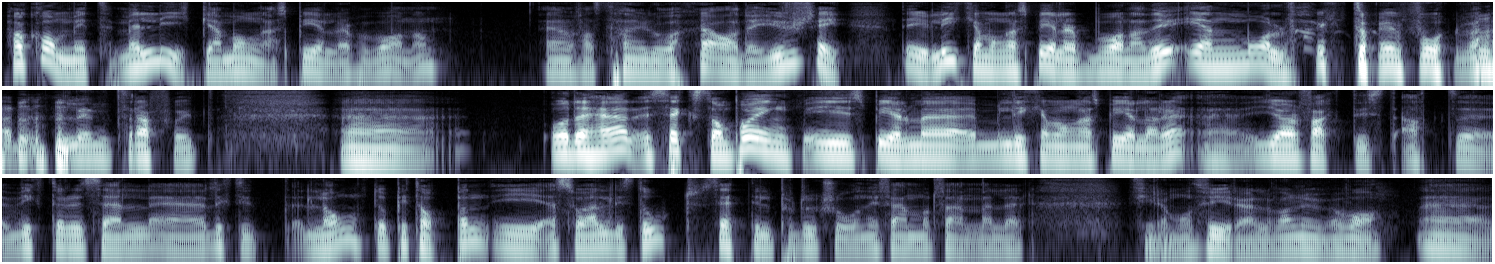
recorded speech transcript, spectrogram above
har kommit med lika många spelare på banan. Även fast han ju då, ja det är ju för sig, det är ju lika många spelare på banan. Det är ju en målvakt och en forward eller en straffskytt. Eh, och det här, 16 poäng i spel med lika många spelare, eh, gör faktiskt att eh, Victor Rizell är riktigt långt upp i toppen i SHL i stort, sett till produktion i 5 mot 5 eller 4 mot 4 eller vad det nu må vara. Eh,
